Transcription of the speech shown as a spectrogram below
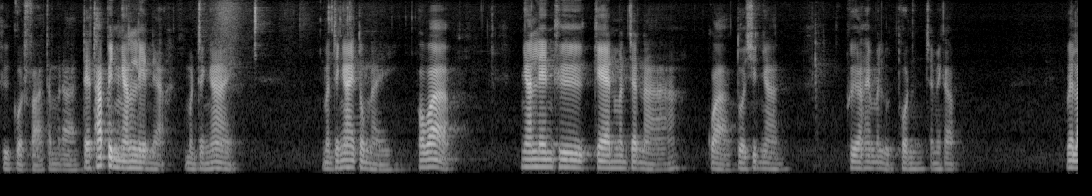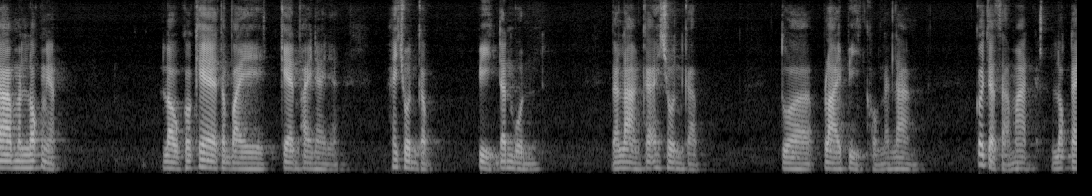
คือกดฝาธรรมดา แต่ถ้าเป็นงานเลนเนี่ยมันจะง่าย มันจะง่ายตรงไหน เพราะว่างานเลนคือแกนมันจะหนากว่าตัวชิ้นงาน เพื่อให้มันหลุดพ้นใช่ไหมครับ เวลามันล็อกเนี่ย เราก็แค่ตะไบแกนภายในเนี่ย ให้ชนกับปีกด้านบน ด้านล่างก็ให้ชนกับตัวปลายปีกของด้านล่าง ก็จะสามารถล็อกได้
